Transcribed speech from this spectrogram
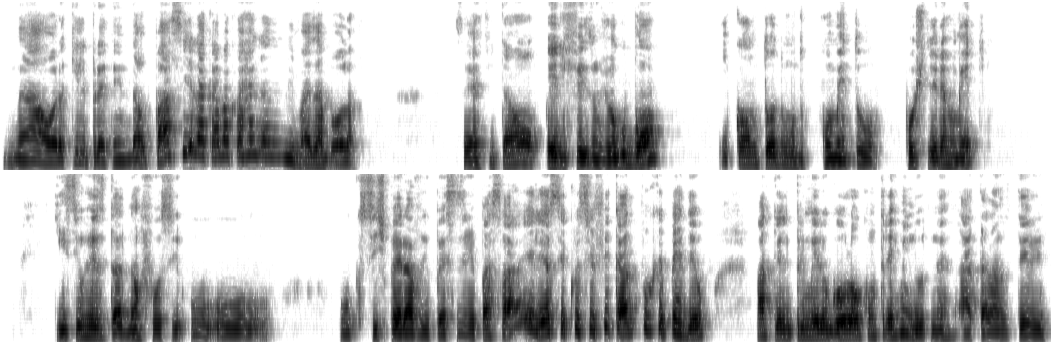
na hora que ele pretende dar o passe e ele acaba carregando demais a bola. Certo? Então, ele fez um jogo bom e como todo mundo comentou posteriormente, que se o resultado não fosse o, o, o que se esperava do PSG passar, ele ia ser crucificado porque perdeu aquele primeiro gol logo com 3 minutos, né? A Atalanta teve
